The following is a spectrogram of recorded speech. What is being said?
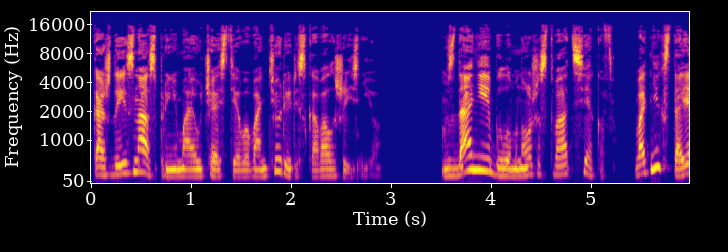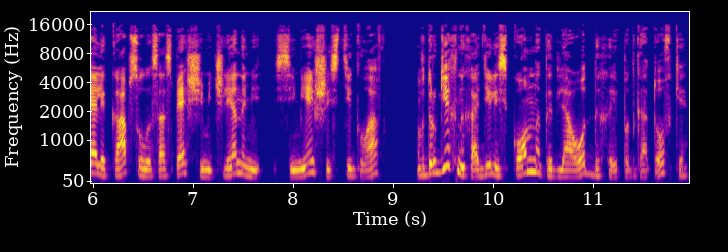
Каждый из нас, принимая участие в авантюре, рисковал жизнью. В здании было множество отсеков. В одних стояли капсулы со спящими членами семей шести глав, в других находились комнаты для отдыха и подготовки,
